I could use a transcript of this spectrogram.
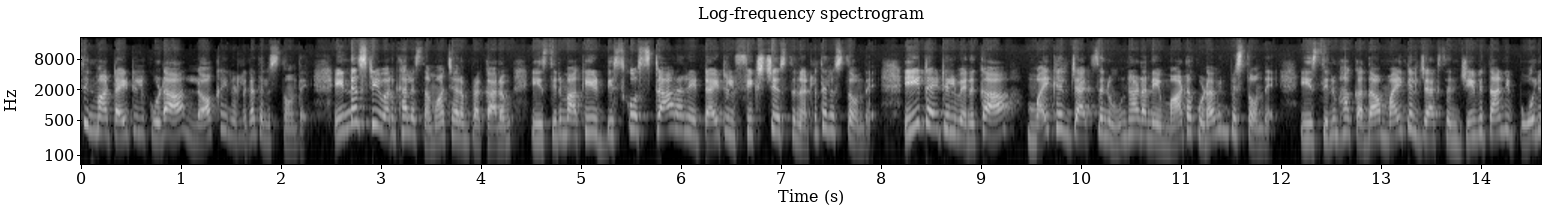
సినిమా టైటిల్ కూడా లాక్ అయినట్లుగా తెలుస్తోంది. ఇండస్ట్రీ వర్గాల సమాచారం ప్రకారం ఈ సినిమాకి డిస్కో స్టార్ అనే టైటిల్ ఫిక్స్ చేస్తున్నట్లు తెలుస్తోంది. ఈ టైటిల్ వెనుక మైకేల్ జాక్సన్ ఉన్నాడనే మాట కూడా వినిపిస్తోంది. ఈ సినిమా కథ మైకేల్ జాక్సన్ జీవితాన్ని పోలి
